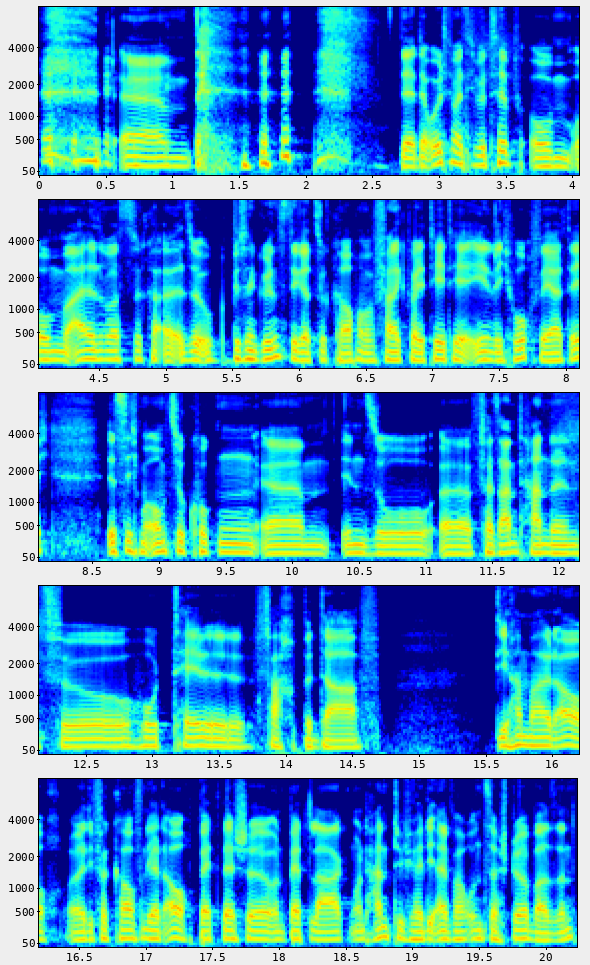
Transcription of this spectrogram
ähm, der, der ultimative Tipp, um, um all sowas zu, also ein bisschen günstiger zu kaufen, aber von der Qualität her ähnlich hochwertig, ist sich mal umzugucken ähm, in so äh, Versandhandeln für Hotelfachbedarf. Die haben halt auch, äh, die verkaufen die halt auch Bettwäsche und Bettlaken und Handtücher, die einfach unzerstörbar sind.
